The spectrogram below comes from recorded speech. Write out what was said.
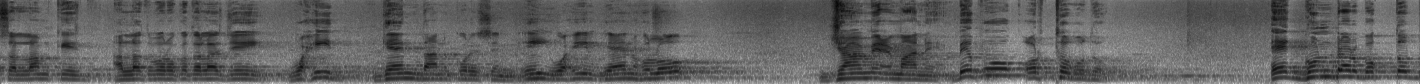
আসাল্লামকে আল্লাহ তবরকতলা যে ওয়াহিদ জ্ঞান দান করেছেন, এই ওয়াহির জ্ঞান হল জামে মানে ব্যাপক অর্থবোধক। এক ঘণ্টার বক্তব্য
